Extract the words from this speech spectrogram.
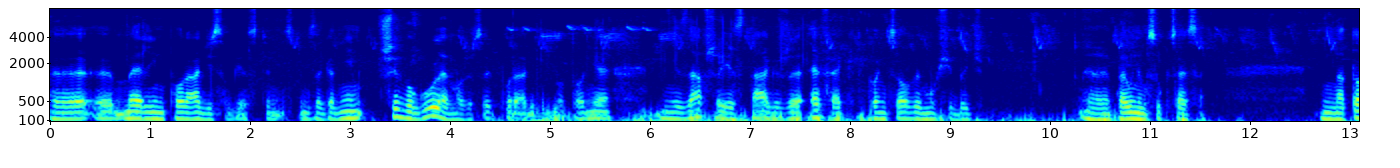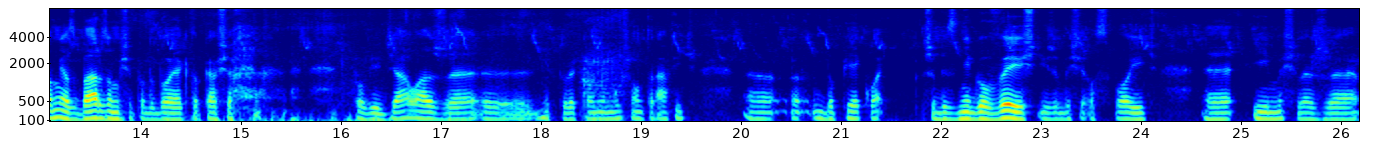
e, e, Merlin poradzi sobie z tym, z tym zagadnieniem, czy w ogóle może sobie poradzić, bo to nie, nie zawsze jest tak, że efekt końcowy musi być e, pełnym sukcesem. Natomiast bardzo mi się podobało, jak to Kasia powiedziała, że niektóre konie muszą trafić do piekła, żeby z niego wyjść i żeby się oswoić. E, I myślę, że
